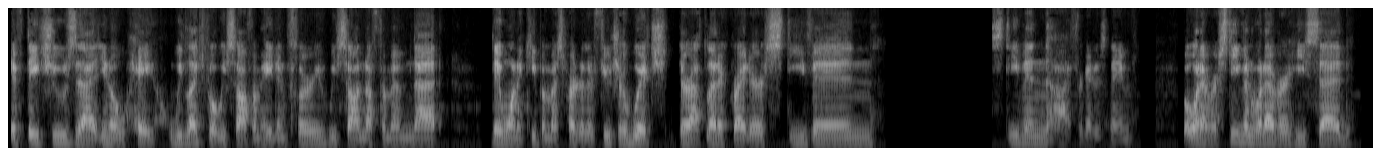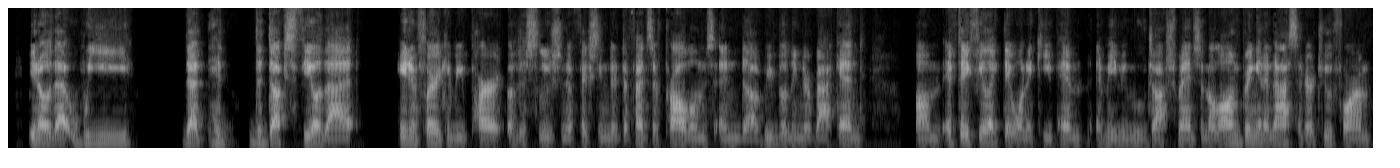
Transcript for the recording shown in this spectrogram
if they choose that, you know, hey, we liked what we saw from Haydn Fleury, we saw enough from him that they want to keep him as part of their future, which their athletic writer, Steven Steven, ah, I forget his name, but whatever, Stephen, whatever, he said, you know, that we, that the Ducks feel that Haydn Fleury can be part of the solution of fixing their defensive problems and uh, rebuilding their back end. Um, if they feel like they want to keep him and maybe move Josh Manson along, bring in an asset or two for him,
